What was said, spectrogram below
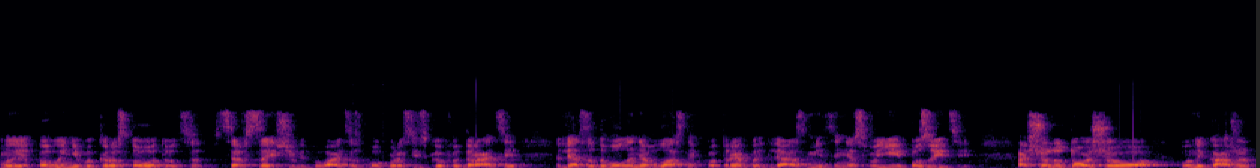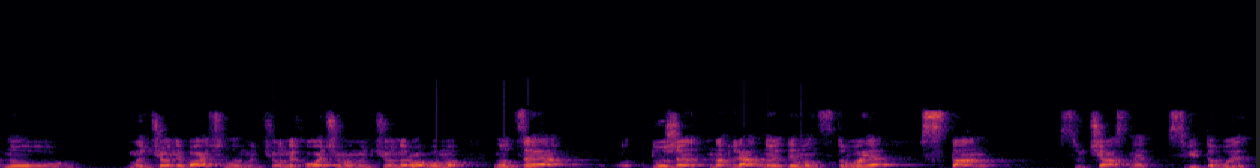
ми повинні використовувати це, це все, що відбувається з боку Російської Федерації, для задоволення власних потреб і для зміцнення своєї позиції. А щодо того, що вони кажуть, ну ми нічого не бачили, ми нічого не хочемо, ми нічого не робимо. Ну це дуже наглядно і демонструє стан сучасних світових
